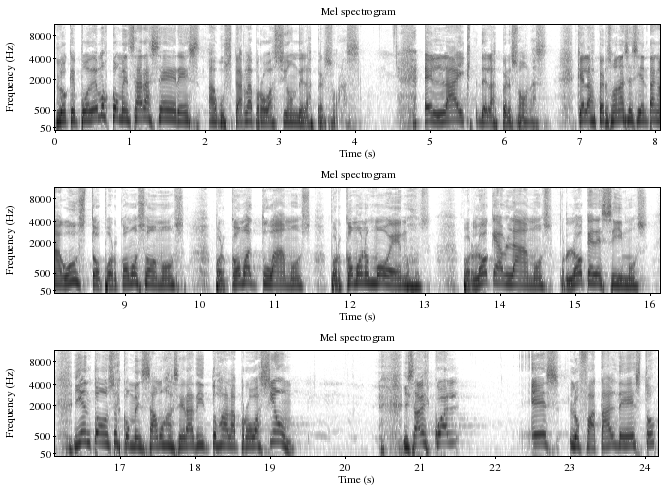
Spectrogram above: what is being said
lo que podemos comenzar a hacer es a buscar la aprobación de las personas, el like de las personas, que las personas se sientan a gusto por cómo somos, por cómo actuamos, por cómo nos movemos, por lo que hablamos, por lo que decimos. Y entonces comenzamos a ser adictos a la aprobación. ¿Y sabes cuál es lo fatal de esto?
